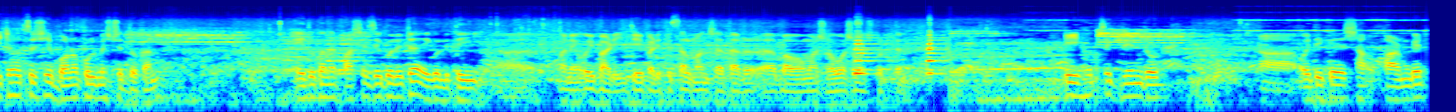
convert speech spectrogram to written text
এইটা হচ্ছে সেই বনপুল মিষ্টির দোকান। এই দোকানের পাশে যে গলিটা এই গলিতেই মানে ওই বাড়ি যে বাড়িতে সালমান শাহ তার বাবা মা সহ বসবাস করতেন। এই হচ্ছে গ্রিন রোড ওইদিকে ফার্ম গেট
